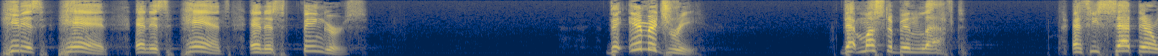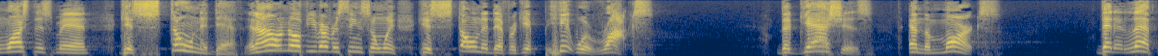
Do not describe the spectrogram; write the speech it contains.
hit his head and his hands and his fingers, the imagery that must have been left as he sat there and watched this man get stoned to death. And I don't know if you've ever seen someone get stoned to death or get hit with rocks. The gashes and the marks that it left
